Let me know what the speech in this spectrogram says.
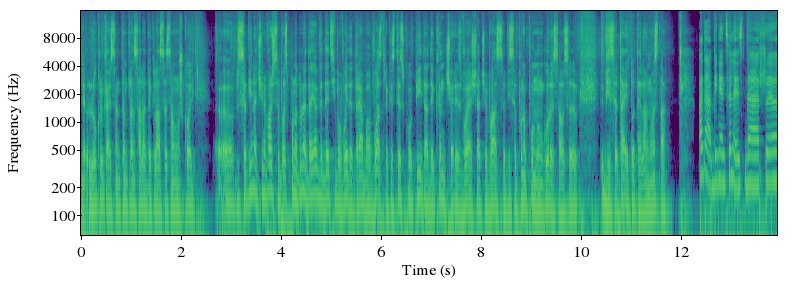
lucruri care se întâmplă în sala de clasă sau în școli, uh, să vină cineva și să vă spună, domnule, dar ia vedeți-vă voi de treaba voastră, că sunteți copii, dar de când cereți voi așa ceva, să vi se pună punul în gură sau să vi se taie tot elanul ăsta? Ba da, bineînțeles, dar uh,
